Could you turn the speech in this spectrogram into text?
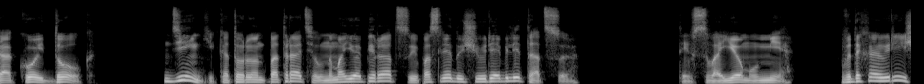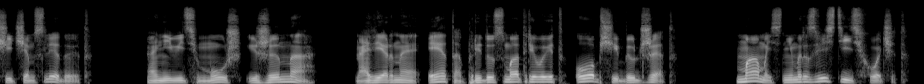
Какой долг? Деньги, которые он потратил на мою операцию и последующую реабилитацию. Ты в своем уме. Выдыхаю резче, чем следует. Они ведь муж и жена. Наверное, это предусматривает общий бюджет. Мама с ним развестись хочет,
